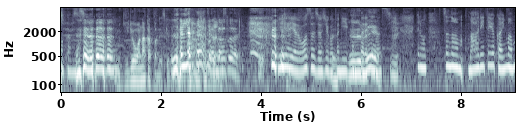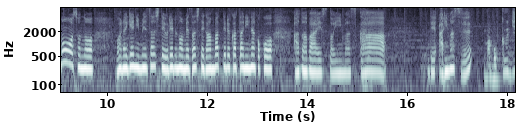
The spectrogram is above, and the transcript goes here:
うかもしれない。まあ技量はなかったんですけど。いやいやいやいますない。いやいや、大掃除お仕事に生かされてますし、でも、その周りというか、今もそのお笑い芸人目指して売れるのを目指して頑張ってる方に、なんかこう、アドバイスと言いますか、であります？まあ、僕自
